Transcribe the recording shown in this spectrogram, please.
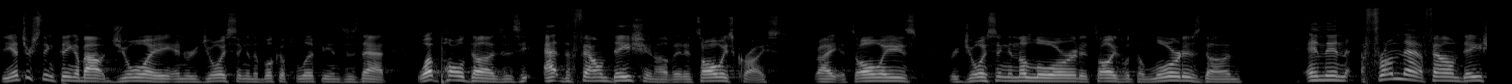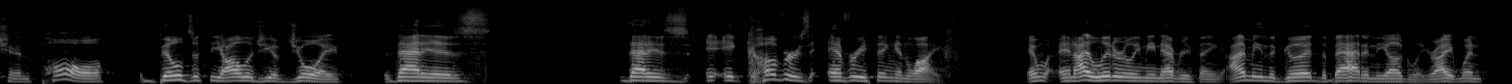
the interesting thing about joy and rejoicing in the book of Philippians is that what Paul does is he, at the foundation of it, it's always Christ, right? It's always rejoicing in the Lord, it's always what the Lord has done. And then from that foundation, Paul builds a theology of joy that is that is it, it covers everything in life. And, and I literally mean everything. I mean the good, the bad, and the ugly, right? When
